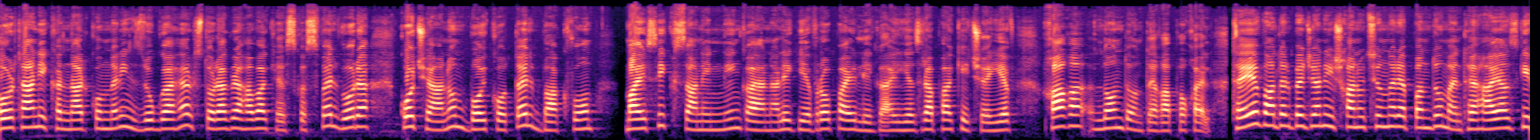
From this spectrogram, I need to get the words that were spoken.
Խորհրդանի քննարկումներին զուգահեռ ստորագրահավաք է սկսվել, որը կոչ է անում բոյկոտել Բաքվում Մայիսի 29-ին կայանալիք Եվրոպայի լիգայի եզրափակիչը եւ խաղը Լոնդոն տեղափոխել։ Թեև Ադրբեջանի իշխանությունները պնդում են, թե հայազգի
